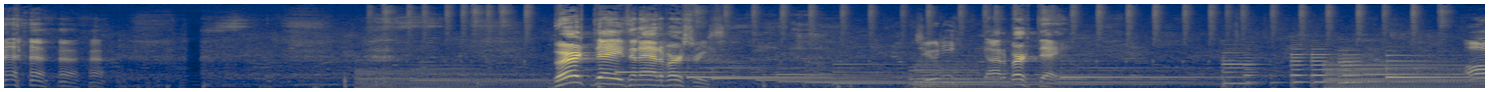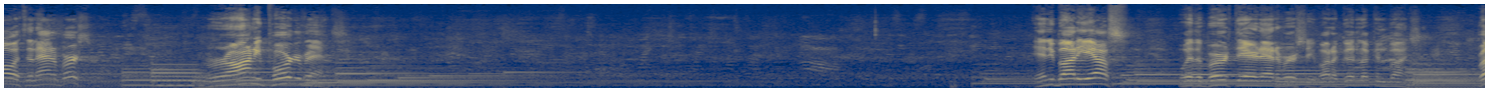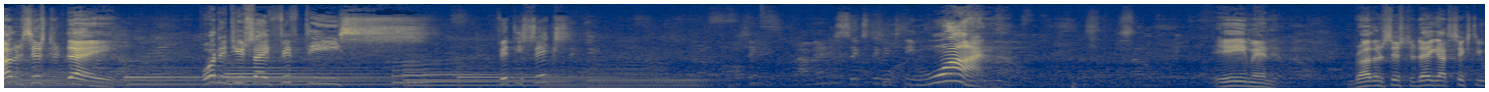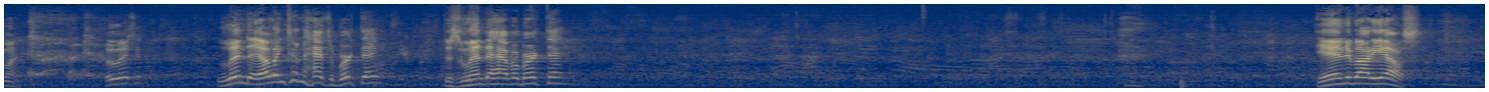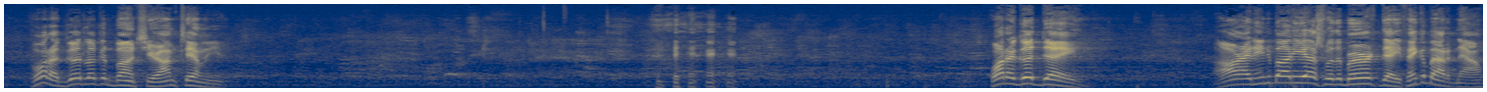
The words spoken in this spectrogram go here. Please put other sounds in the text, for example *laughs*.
*laughs* Birthdays and anniversaries. Judy got a birthday. Oh, it's an anniversary. Ronnie Porter. Anybody else with a birthday or an anniversary? What a good looking bunch. Brother and Sister Day. What did you say? 50, 56? 61. Amen. Brother and Sister Day got 61. Who is it? Linda Ellington has a birthday? Does Linda have a birthday? Anybody else? What a good looking bunch here, I'm telling you. *laughs* what a good day. All right, anybody else with a birthday? Think about it now.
